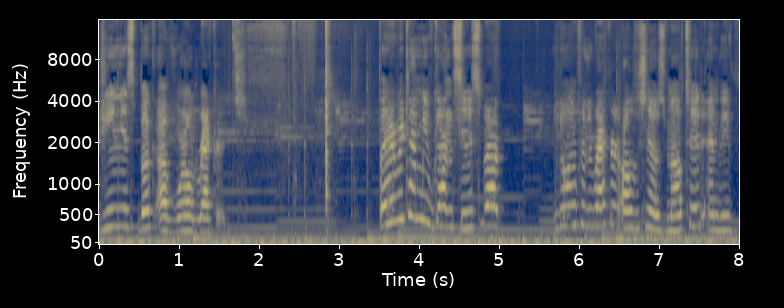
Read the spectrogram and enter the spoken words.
Guinness Book of World Records. But every time we've gotten serious about going for the record, all the snow's melted and we've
